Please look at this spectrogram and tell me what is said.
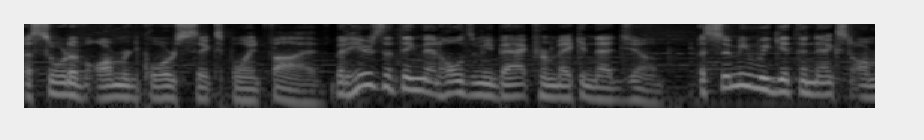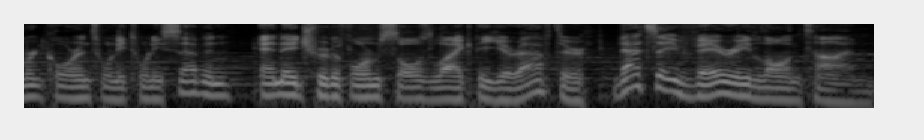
a sort of Armored Core 6.5. But here's the thing that holds me back from making that jump. Assuming we get the next Armored Core in 2027 and a true to form Souls like the year after, that's a very long time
